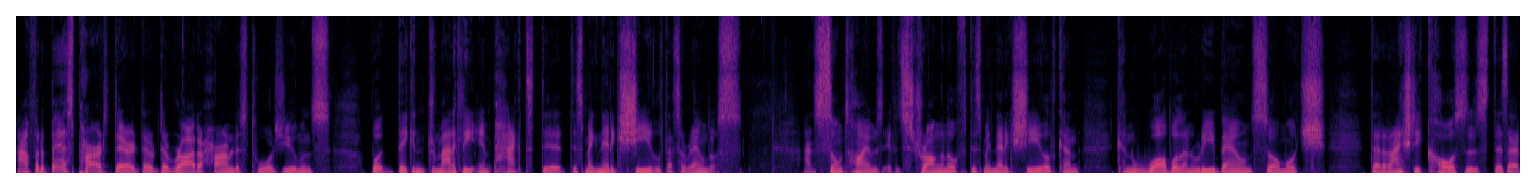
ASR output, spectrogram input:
And for the best part, they're, they're, they're rather harmless towards humans, but they can dramatically impact the, this magnetic shield that's around us. And sometimes, if it's strong enough, this magnetic shield can can wobble and rebound so much that it actually causes there's a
